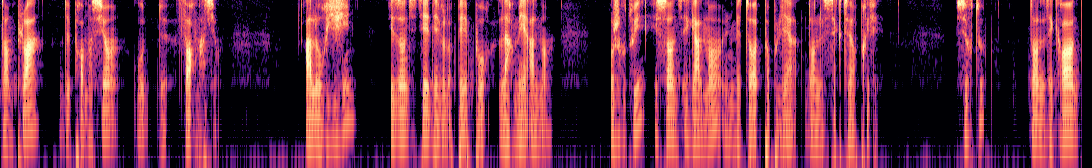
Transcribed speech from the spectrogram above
d'emploi, de promotion ou de formation. À l'origine, ils ont été développés pour l'armée allemande. Aujourd'hui, ils sont également une méthode populaire dans le secteur privé, surtout dans les grandes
